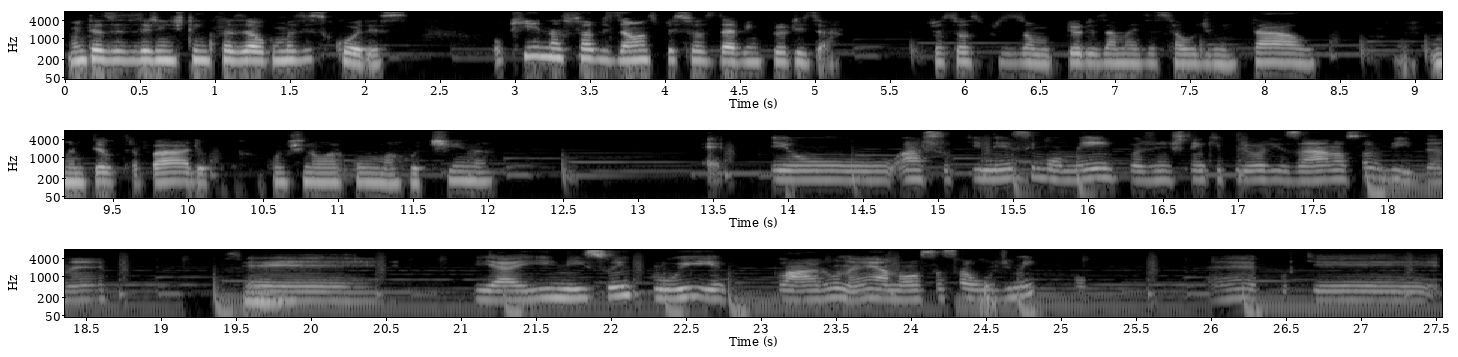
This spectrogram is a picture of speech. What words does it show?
muitas vezes a gente tem que fazer algumas escolhas. O que, na sua visão, as pessoas devem priorizar? As pessoas precisam priorizar mais a saúde mental, manter o trabalho, continuar com uma rotina? É, eu acho que nesse momento a gente tem que priorizar a nossa vida, né? Sim. É, e aí nisso inclui, claro, né, a nossa saúde mental, né? Porque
